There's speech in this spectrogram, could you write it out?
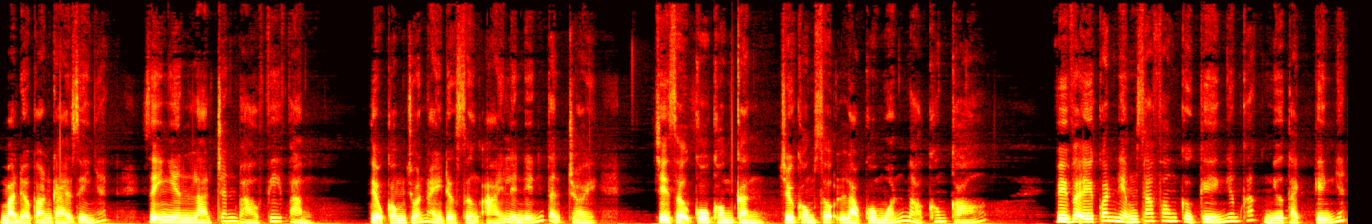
Mà đứa con gái duy nhất dĩ nhiên là chân bào phi phàm. Tiểu công chúa này được sừng ái lên đến tận trời. Chỉ sợ cô không cần, chứ không sợ là cô muốn mà không có. Vì vậy quan niệm gia phong cực kỳ nghiêm khắc như Thạch Kính Nhất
